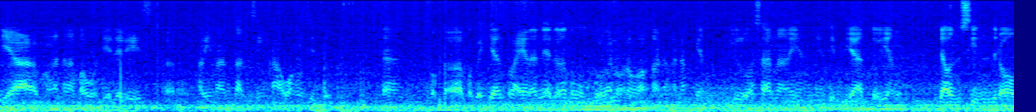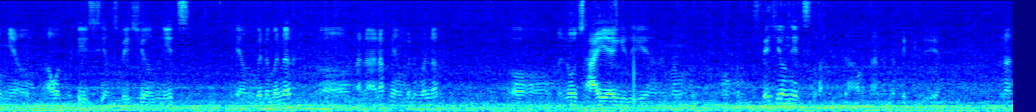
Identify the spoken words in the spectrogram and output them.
dia mengatakan bahwa dia dari uh, Kalimantan Singkawang situ. Dan uh, pekerjaan pelayanannya adalah mengumpulkan orang-orang anak-anak yang di luar sana yang yatim piatu yang Down syndrome yang autis yang special needs yang benar-benar uh, anak-anak yang benar-benar uh, menurut saya gitu ya memang uh, special needs lah dalam tanda petik gitu ya. Nah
